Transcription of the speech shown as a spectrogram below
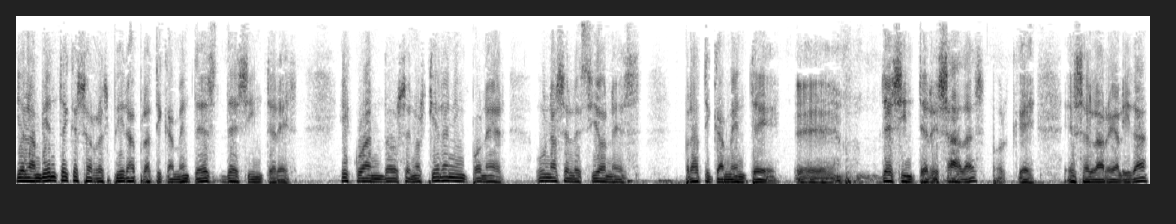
y el ambiente que se respira prácticamente es desinterés y cuando se nos quieren imponer unas elecciones prácticamente eh, desinteresadas, porque esa es la realidad,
